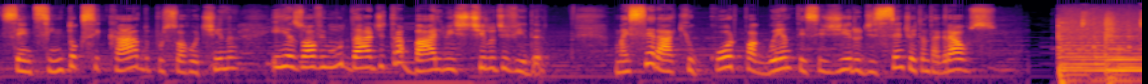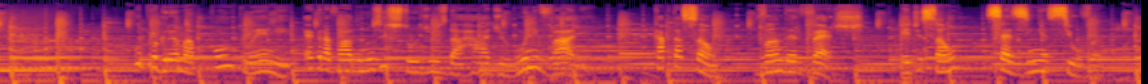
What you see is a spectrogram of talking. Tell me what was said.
Sente-se intoxicado por sua rotina e resolve mudar de trabalho e estilo de vida. Mas será que o corpo aguenta esse giro de 180 graus? O programa Ponto M é gravado nos estúdios da Rádio Univale. Captação: Vander Versch. Edição: Cezinha Silva.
